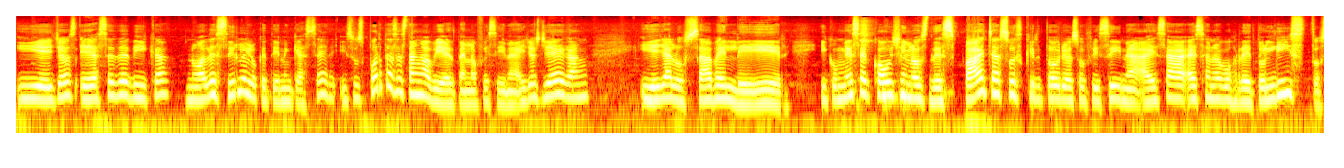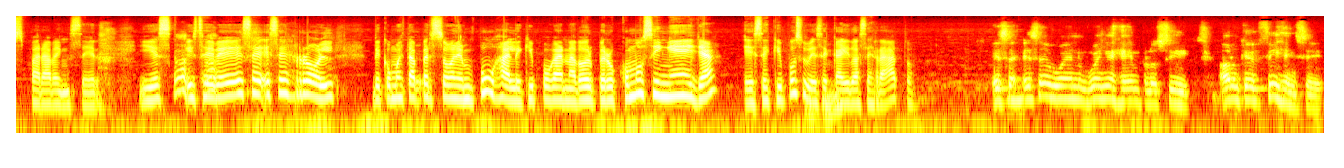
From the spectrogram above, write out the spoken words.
Y ellos, ella se dedica no a decirle lo que tienen que hacer y sus puertas están abiertas en la oficina. Ellos llegan y ella lo sabe leer. Y con ese coaching los despacha a su escritorio, a su oficina, a, esa, a ese nuevo reto, listos para vencer. Y, es, y se ve ese, ese rol de cómo esta persona empuja al equipo ganador, pero como sin ella ese equipo se hubiese caído hace rato. Ese, ese buen, buen ejemplo, sí. Aunque fíjense,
